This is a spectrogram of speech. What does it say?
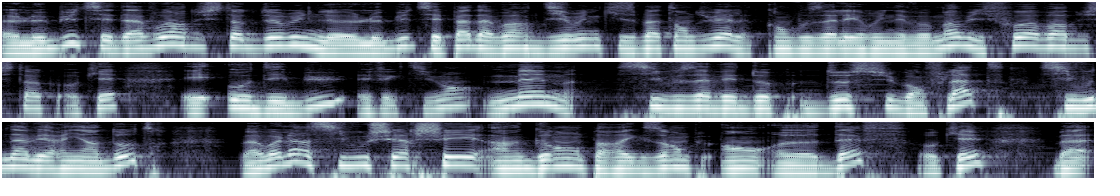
Euh, le but c'est d'avoir du stock de runes, le, but c'est pas d'avoir 10 runes qui se battent en duel. Quand vous allez ruiner vos mobs, il faut avoir du stock, ok? Et au début, effectivement, même si vous avez deux, deux subs en flat, si vous n'avez rien d'autre, bah voilà, si vous cherchez un gant par exemple en euh, def, ok, bah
